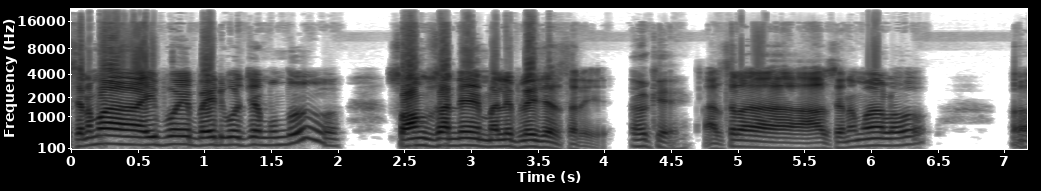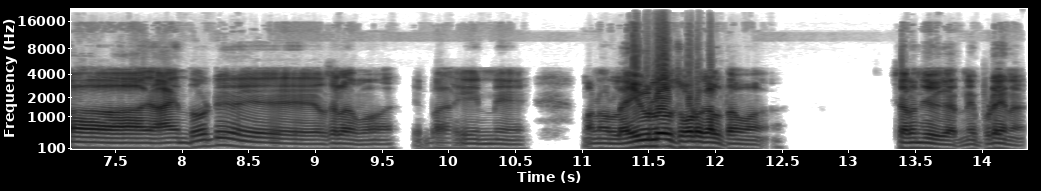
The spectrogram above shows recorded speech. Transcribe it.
సినిమా అయిపోయి బయటకు వచ్చే ముందు సాంగ్స్ అన్నీ మళ్ళీ ప్లే చేస్తారు. ఓకే. అసలు ఆ సినిమాలో ఆయన తోటి అసలు ఈయన్ని మనం లైవ్లో చూడగలుగుతామా? చిరంజీవి గారిని ఎప్పుడైనా.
